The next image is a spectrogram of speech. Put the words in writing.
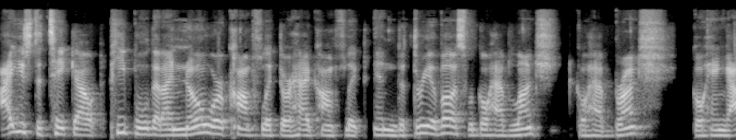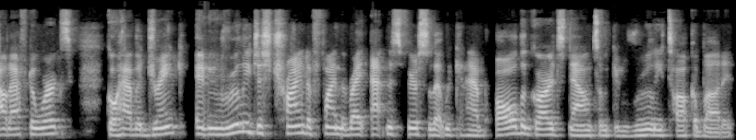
I used to take out people that I know were conflict or had conflict, and the three of us would go have lunch, go have brunch, go hang out afterwards, go have a drink, and really just trying to find the right atmosphere so that we can have all the guards down so we can really talk about it.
